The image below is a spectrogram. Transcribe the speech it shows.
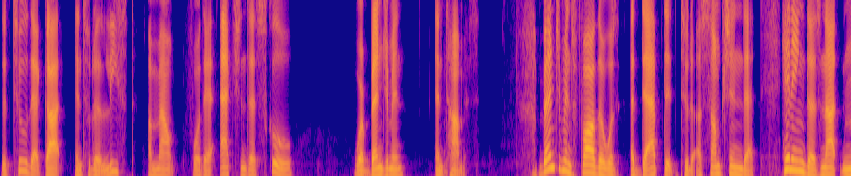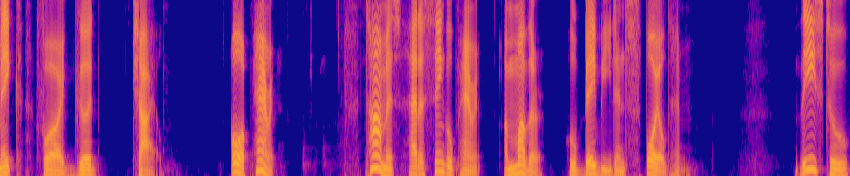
the two that got into the least amount for their actions at school were Benjamin and Thomas. Benjamin's father was adapted to the assumption that hitting does not make for a good child or parent. Thomas had a single parent, a mother who babied and spoiled him. These two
